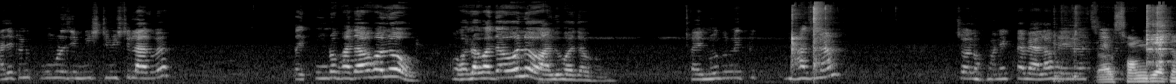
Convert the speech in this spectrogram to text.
আজ একটু কুমড়ো যে মিষ্টি মিষ্টি লাগবে তাই কুমড়ো ভাজাও হলো করলা ভাজাও হলো আলু ভাজাও হলো। তাই নতুন একটু ভাজলাম। চলো অনেকটা বেলা হয়ে গেছে। আর সঙ্গে আছে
